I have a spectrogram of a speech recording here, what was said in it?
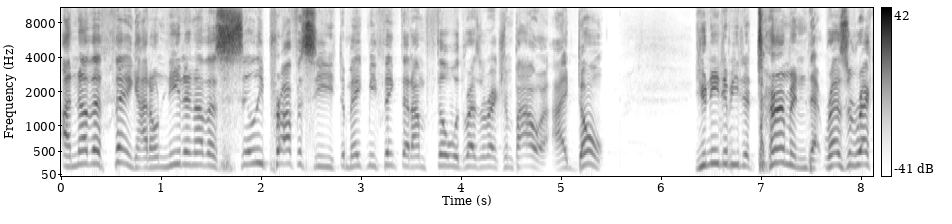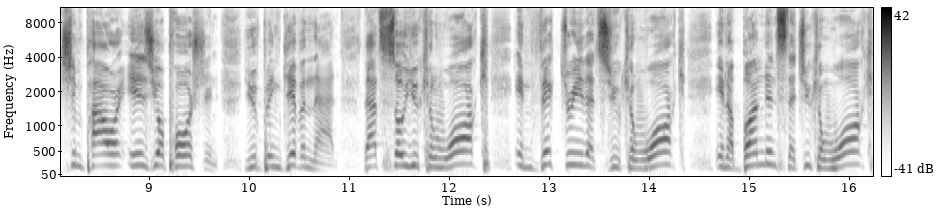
another thing. I don't need another silly prophecy to make me think that I'm filled with resurrection power. I don't. You need to be determined that resurrection power is your portion. You've been given that. That's so you can walk in victory, that you can walk in abundance, that you can walk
